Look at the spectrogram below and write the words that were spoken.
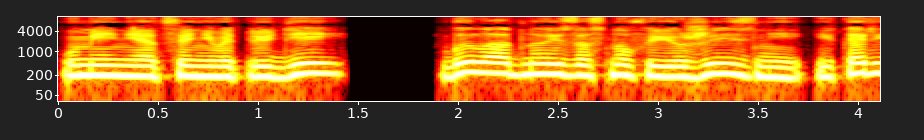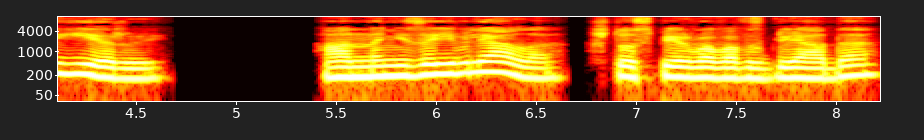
Умение оценивать людей было одной из основ ее жизни и карьеры. Анна не заявляла, что с первого взгляда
